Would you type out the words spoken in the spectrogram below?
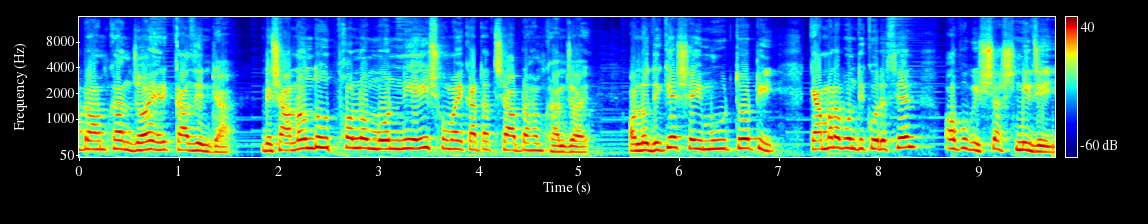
আব্রাহাম খান জয়ের কাজিনরা। বেশ আনন্দ উৎফুল্ল মন নিয়েই সময় কাটাচ্ছে আব্রাহাম খান জয়। অন্যদিকে সেই মুহূর্তটি ক্যামেরাবন্দি করেছেন অপবিশ্বাস নিজেই।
